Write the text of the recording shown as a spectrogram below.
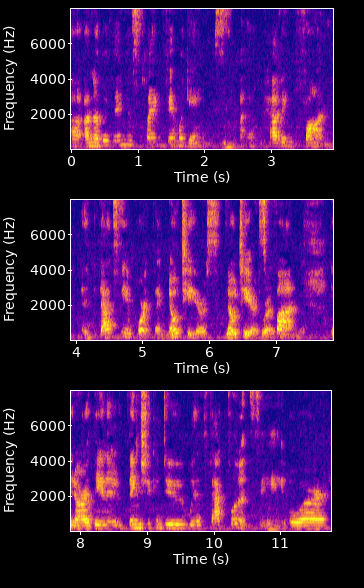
Uh, another thing is playing family games, um, having fun. That's the important thing. No tears, no tears, right. fun. You know, are there things you can do with fact fluency or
